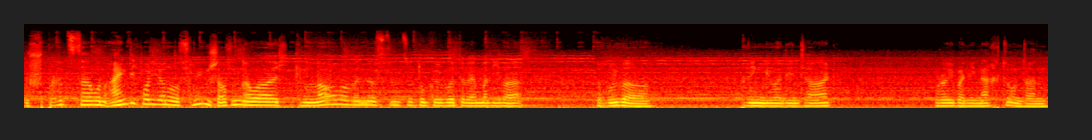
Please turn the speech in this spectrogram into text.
gespritzt habe. Und eigentlich wollte ich auch noch das Flügen schaffen, aber ich glaube, wenn es dann zu dunkel wird, dann werden wir lieber rüber bringen über den Tag. Oder über die Nacht. Und dann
